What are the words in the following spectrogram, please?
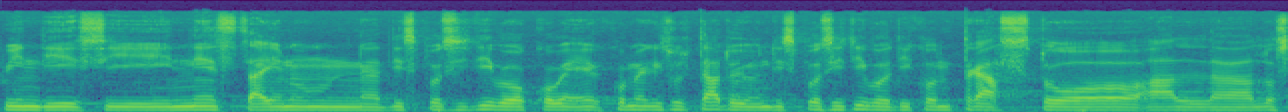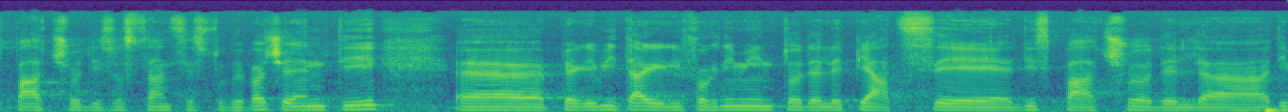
Quindi si innesta in un dispositivo come, come risultato di un dispositivo di contrasto al, allo spaccio di sostanze stupefacenti eh, per evitare il rifornimento delle piazze di spaccio del, di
